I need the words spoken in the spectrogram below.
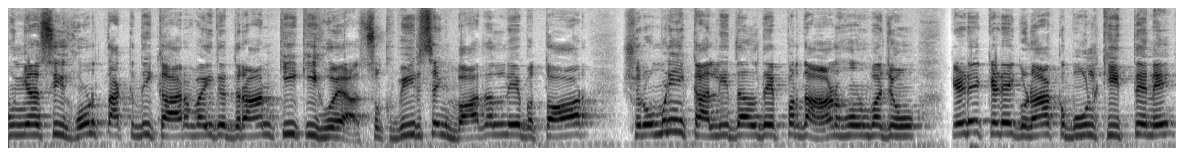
ਹੋਈਆਂ ਸੀ। ਹੁਣ ਤੱਕ ਦੀ ਕਾਰਵਾਈ ਦੇ ਦੌਰਾਨ ਕੀ ਕੀ ਹੋਇਆ? ਸੁਖਬੀਰ ਸਿੰਘ ਬਾਦਲ ਨੇ ਬਤੌਰ ਸ਼੍ਰੋਮਣੀ ਅਕਾਲੀ ਦਲ ਦੇ ਪ੍ਰਧਾਨ ਹੋਣ ਵਜੋਂ ਕਿਹੜੇ-ਕਿਹੜੇ ਗੁਨਾਹ ਕਬੂਲ ਕੀਤੇ ਨੇ,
